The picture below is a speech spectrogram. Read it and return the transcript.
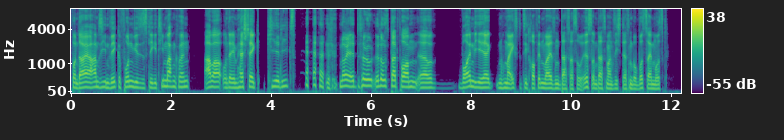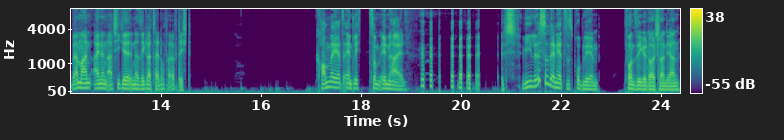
Von daher haben sie einen Weg gefunden, wie sie es legitim machen können. Aber unter dem Hashtag KeerLeaks, neue Enthüllungsplattform, äh, wollen wir hier nochmal explizit darauf hinweisen, dass das so ist und dass man sich dessen bewusst sein muss, wenn man einen Artikel in der Seglerzeitung veröffentlicht. Kommen wir jetzt endlich zum Inhalt. Wie löst du denn jetzt das Problem von Segel Deutschland, Jan?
